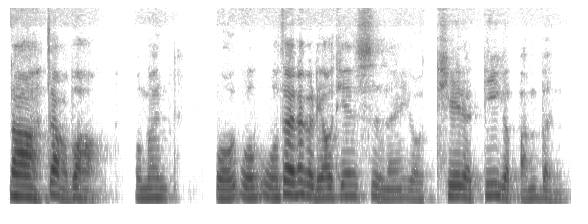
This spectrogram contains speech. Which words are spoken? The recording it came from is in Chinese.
那这样好不好？我们我我我在那个聊天室呢，有贴了第一个版本，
